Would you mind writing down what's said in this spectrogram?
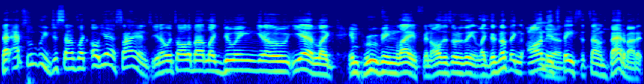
that absolutely just sounds like, oh yeah, science. You know, it's all about like doing, you know, yeah, like improving life and all this sort of thing. Like there's nothing on its face that sounds bad about it.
